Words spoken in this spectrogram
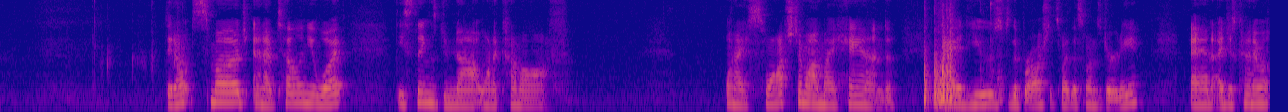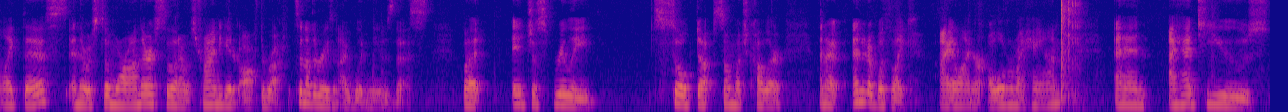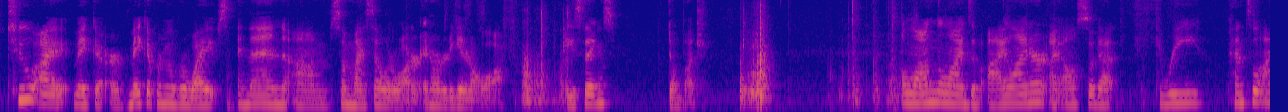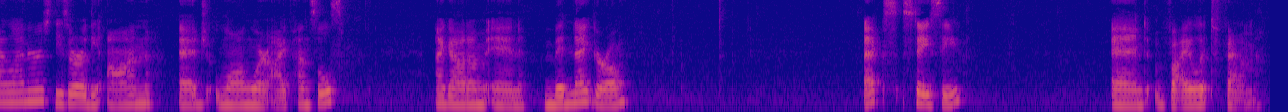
They don't smudge, and I'm telling you what, these things do not want to come off when I swatched them on my hand, I had used the brush, that's why this one's dirty, and I just kind of went like this, and there was still more on there, so that I was trying to get it off the brush. It's another reason I wouldn't use this, but it just really soaked up so much color, and I ended up with like eyeliner all over my hand, and I had to use two eye makeup or makeup remover wipes, and then um, some micellar water in order to get it all off. These things don't budge. Along the lines of eyeliner, I also got three pencil eyeliners. These are the On Edge Longwear Eye Pencils. I got them in Midnight Girl, X Stacy, and Violet Femme.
